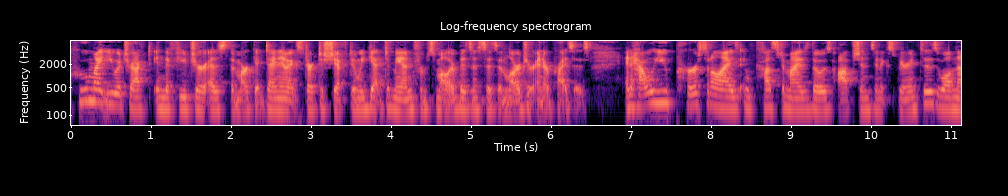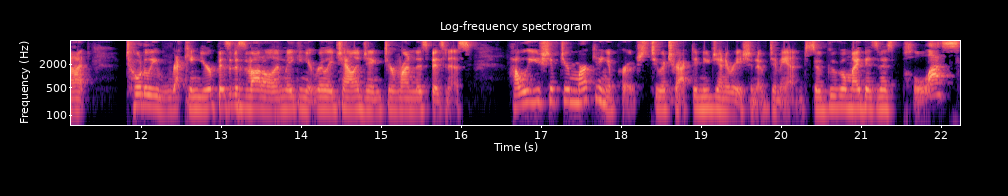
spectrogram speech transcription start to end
who might you attract in the future as the market dynamics start to shift and we get demand from smaller businesses and larger enterprises? And how will you personalize and customize those options and experiences while not totally wrecking your business model and making it really challenging to run this business? How will you shift your marketing approach to attract a new generation of demand? So, Google My Business plus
